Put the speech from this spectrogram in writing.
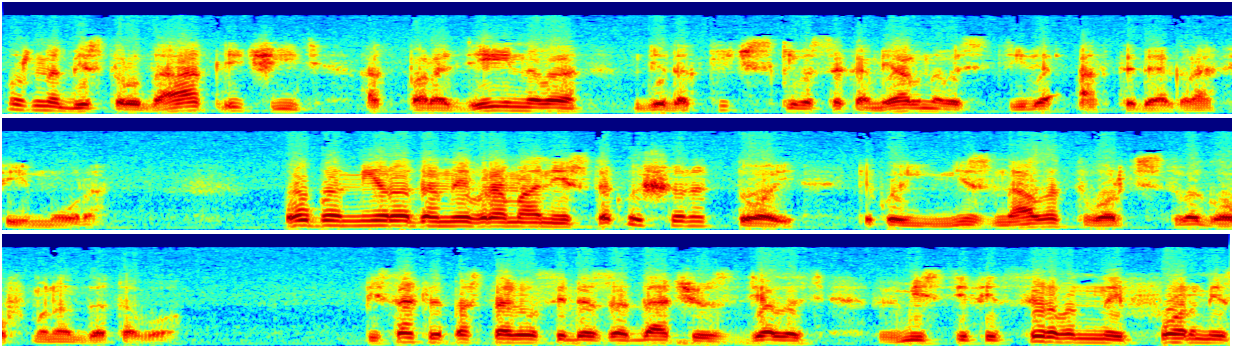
можно без труда отличить от пародийного, дидактически высокомерного стиля автобиографии Мура. Оба мира даны в романе с такой широтой, какой не знало творчество Гофмана до того. Писатель поставил себе задачу сделать в мистифицированной форме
